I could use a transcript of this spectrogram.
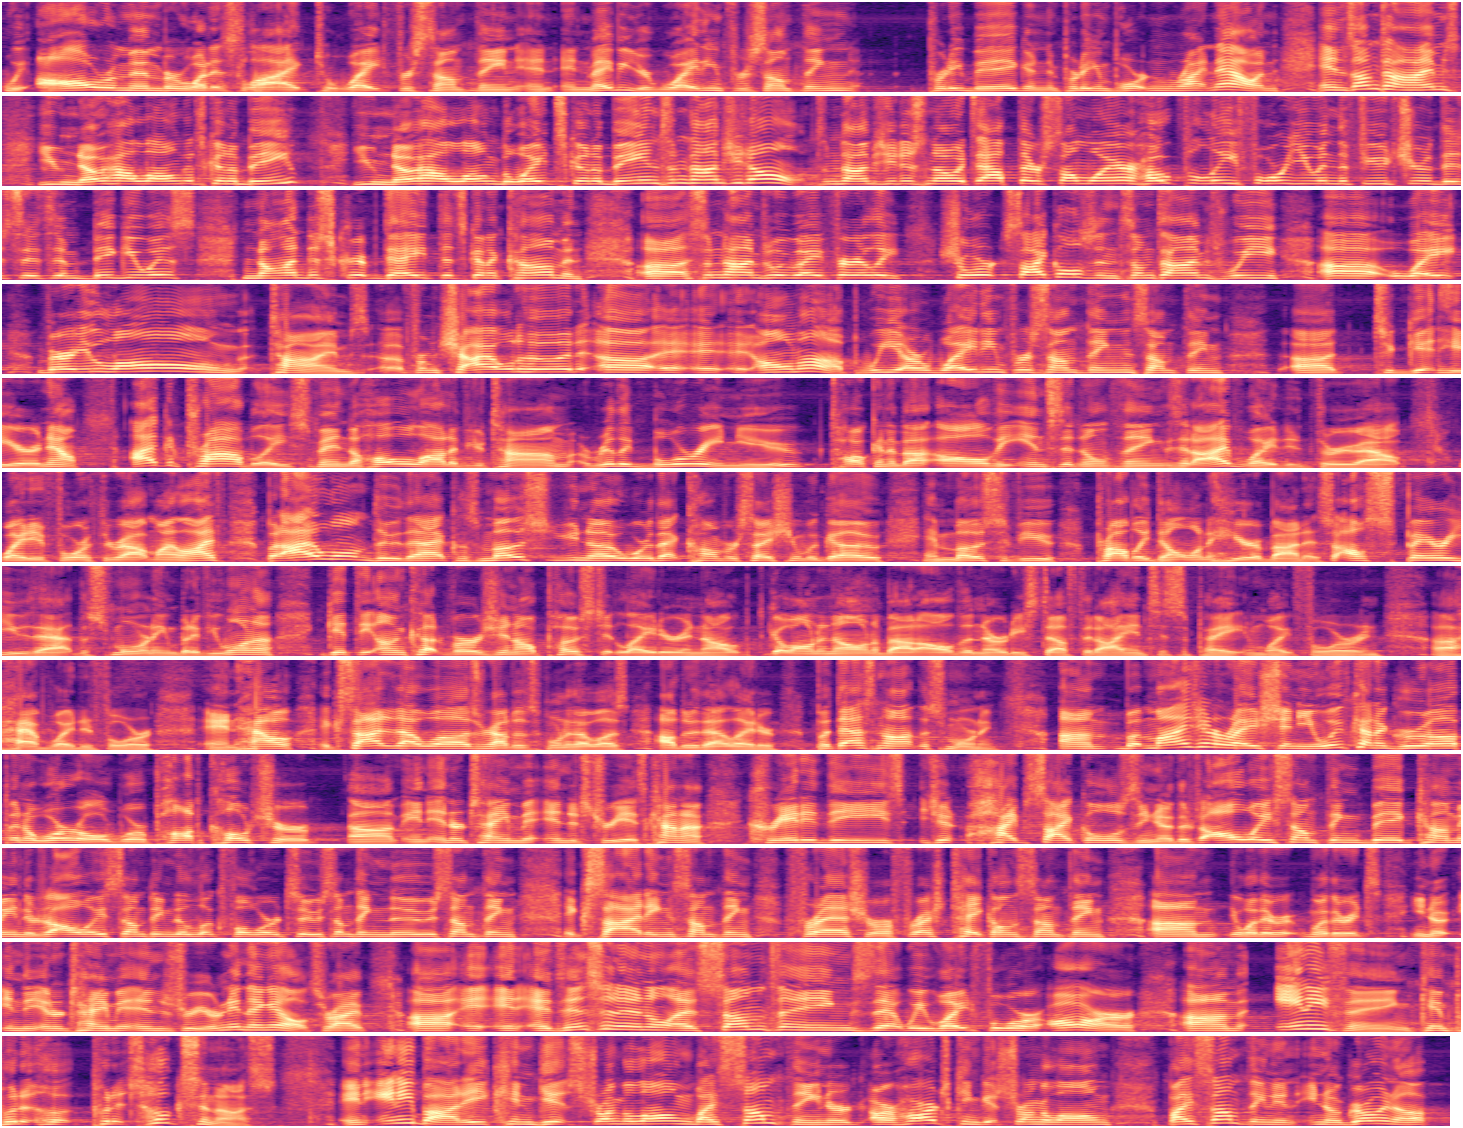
We all remember what it's like to wait for something, and, and maybe you're waiting for something pretty big and pretty important right now. And, and sometimes you know how long it's going to be, you know how long the wait's going to be, and sometimes you don't. Sometimes you just know it's out there somewhere, hopefully for you in the future. This is ambiguous, nondescript date that's going to come. And uh, sometimes we wait fairly short cycles, and sometimes we uh, wait very long times uh, from childhood uh, on up. We are waiting for something, something uh, to get here. Now, I could probably spend a whole lot of your time really boring you talking about all the incidents things that I've waited throughout, waited for throughout my life. But I won't do that because most of you know where that conversation would go, and most of you probably don't want to hear about it. So I'll spare you that this morning. But if you want to get the uncut version, I'll post it later, and I'll go on and on about all the nerdy stuff that I anticipate and wait for and uh, have waited for, and how excited I was or how disappointed I was. I'll do that later. But that's not this morning. Um, but my generation, you know, we've kind of grew up in a world where pop culture um, and entertainment industry has kind of created these hype cycles. You know, there's always something big coming. There's always something to look forward to, something new, something exciting, something fresh, or a fresh take on something, um, whether, whether it's you know, in the entertainment industry or anything else, right? Uh, and, as incidental as some things that we wait for are, um, anything can put, it, put its hooks in us. And anybody can get strung along by something, or our hearts can get strung along by something. And, you know, growing up,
